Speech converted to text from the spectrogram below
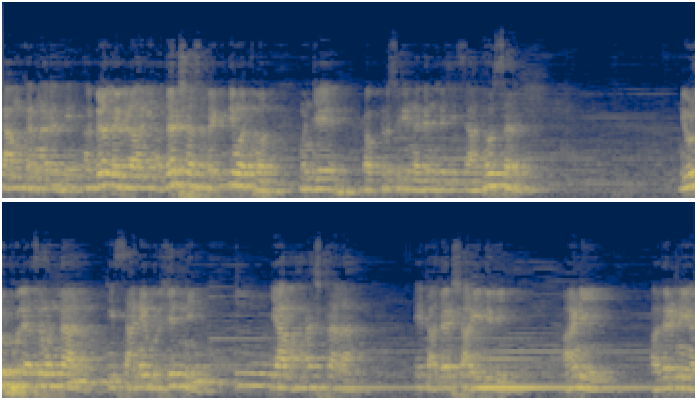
काम करणारं हे आगळं वेगळं आणि आदर्श असं व्यक्तिमत्व म्हणजे डॉक्टर श्री नरेंद्रजी जाधव सर. निळू फुले असं म्हणतात की साने गुरुजींनी या महाराष्ट्राला एक आदर्श आई दिली आणि आदरणीय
